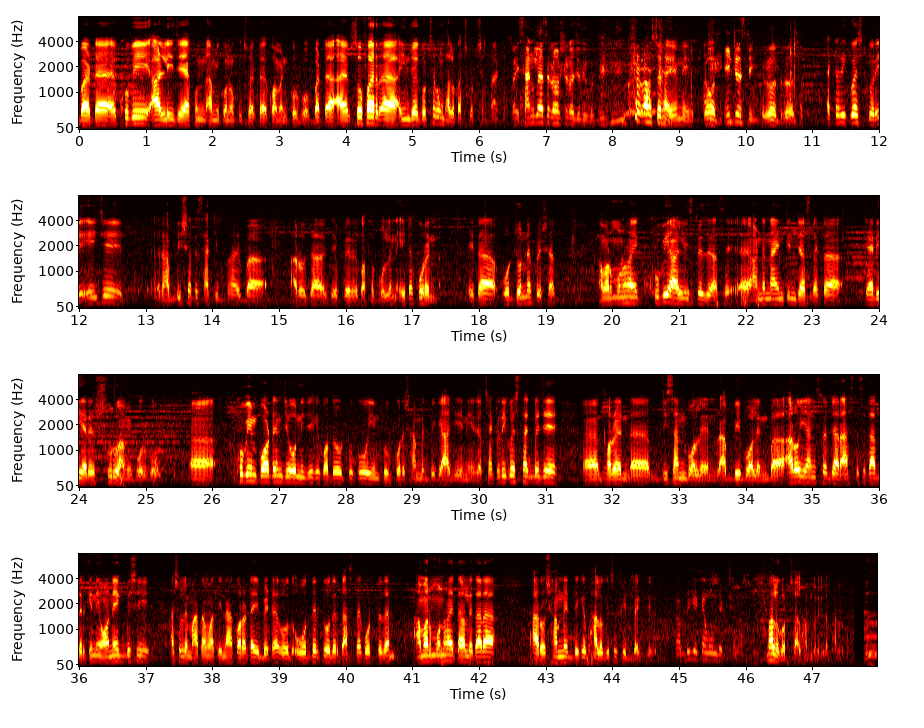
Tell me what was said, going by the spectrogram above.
বাট খুবই আর্লি যে এখন আমি কোনো কিছু একটা কমেন্ট করব। বাট সোফার এনজয় করছে এবং ভালো কাজ করছেন। ভাই সানগ্লাসের রহস্যটা যদি বলতেন। রহস্য নাই এমনি রোদ। ইন্টারেস্টিং রোদ রোদ। একটা রিকোয়েস্ট করি এই যে রাব্বির সাথে সাকিব ভাই বা আরও যা যে প্লেয়ারের কথা বললেন এটা করেন না। এটা ওর জন্য প্রেশার আমার মনে হয় খুবই আর্লি স্টেজে আছে আন্ডার নাইনটিন জাস্ট একটা ক্যারিয়ারের শুরু আমি বলব। খুব ইম্পর্টেন্ট যে ও নিজেকে কতটুকু ইমপ্রুভ করে সামনের দিকে আগিয়ে নিয়ে যাচ্ছে। একটা রিকোয়েস্ট থাকবে যে ধরেন জিসান বলেন রাব্বি বলেন বা আরও ইয়াংস্টার যারা আসতেছে তাদেরকে নিয়ে অনেক বেশি আসলে মাতামাতি না করাটাই বেটার ওদেরকে ওদের কাজটা করতে দেন। আমার মনে হয় তাহলে তারা আরও সামনের দিকে ভালো কিছু ফিডব্যাক দিবে। রাব্বিকে কেমন দেখছেন ভালো করছে আলহামদুলিল্লাহ ভালো করছে।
